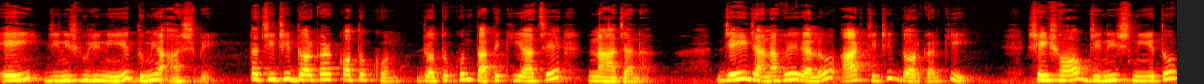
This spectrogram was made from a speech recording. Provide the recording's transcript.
এই জিনিসগুলি নিয়ে তুমি আসবে। তা চিঠির দরকার কতক্ষণ? যতক্ষণ তাতে কি আছে না জানা। যেই জানা হয়ে গেল, আর চিঠির দরকার কি? সেই সব জিনিস নিয়ে তো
